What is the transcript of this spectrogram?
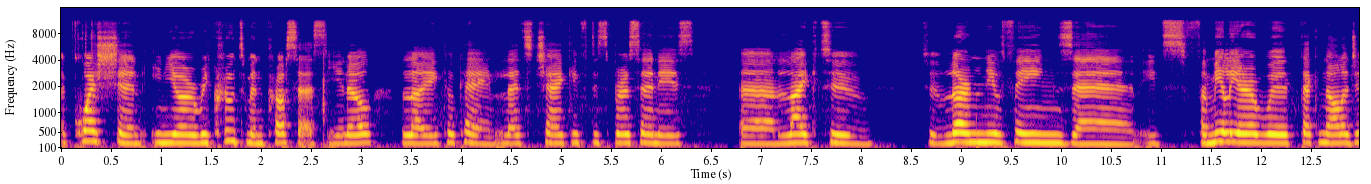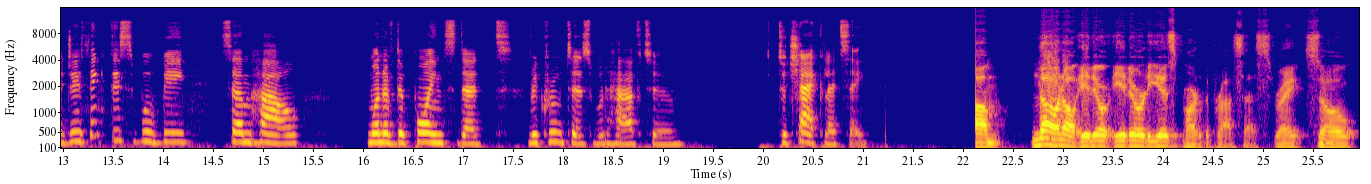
a question in your recruitment process you know like okay let's check if this person is uh, like to to learn new things and it's familiar with technology. Do you think this will be somehow one of the points that recruiters would have to to check let's say? Um no no it it already is part of the process right? So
